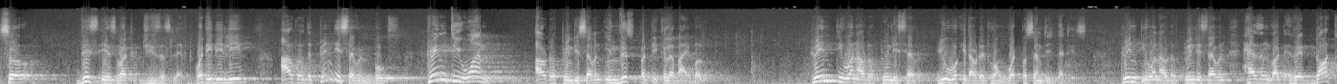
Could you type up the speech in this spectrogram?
So this is what Jesus left. What did he leave? Out of the 27 books, 21 out of 27 in this particular Bible, 21 out of 27. You work it out at home, what percentage that is. 21 out of 27 hasn't got a red dot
